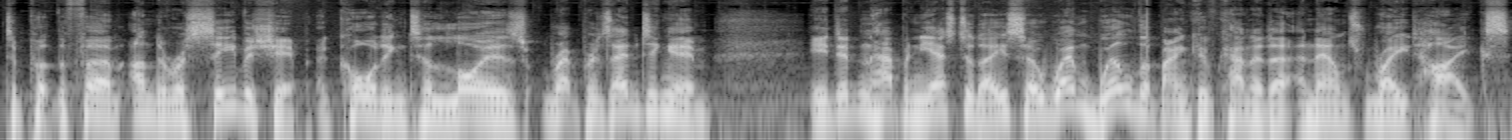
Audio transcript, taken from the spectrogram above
to put the firm under receivership, according to lawyers representing him. It didn't happen yesterday, so when will the Bank of Canada announce rate hikes?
